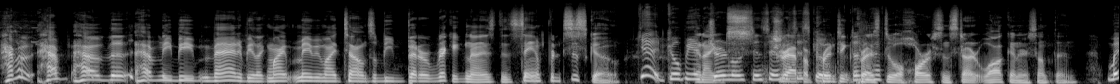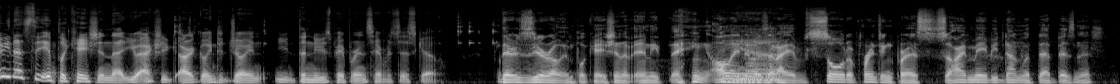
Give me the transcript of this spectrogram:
Have a, have have the have me be mad and be like my maybe my talents will be better recognized in San Francisco. Yeah, go be a and I journalist in San Francisco. strap a printing Doesn't press to a horse and start walking or something. Maybe that's the implication that you actually are going to join the newspaper in San Francisco. There's zero implication of anything. All I know is that I have sold a printing press, so I may be done with that business.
